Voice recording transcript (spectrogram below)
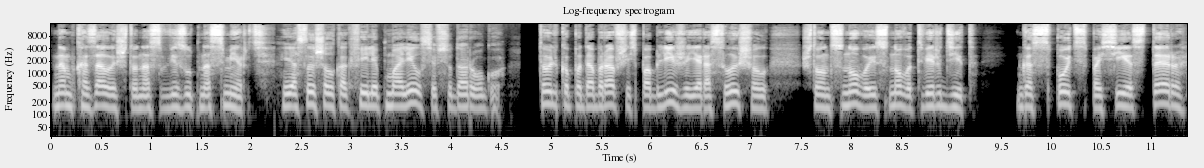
Нам казалось, что нас везут на смерть. Я слышал, как Филипп молился всю дорогу. Только подобравшись поближе, я расслышал, что он снова и снова твердит «Господь, спаси Эстер,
